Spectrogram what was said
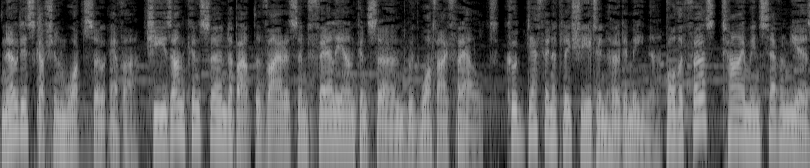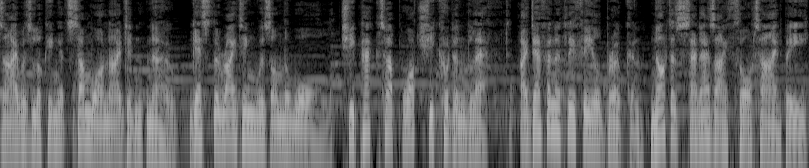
No discussion whatsoever. She is unconcerned about the virus and fairly unconcerned with what I felt. Could definitely see it in her demeanor. For the first time in seven years I was looking at someone I didn't know. Guess the writing was on the wall. She packed up what she could and left. I definitely feel broken. Not as sad as I thought I'd be,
